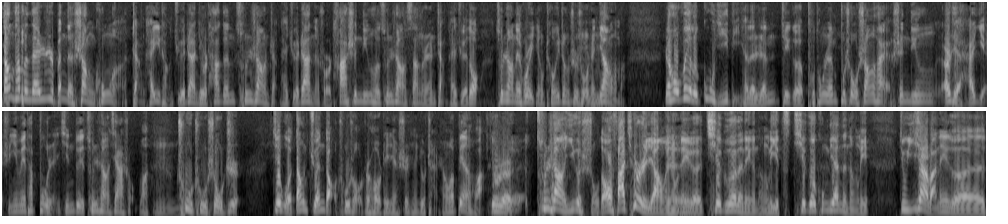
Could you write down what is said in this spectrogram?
当他们在日本的上空啊展开一场决战，就是他跟村上展开决战的时候，他申丁和村上三个人展开决斗。村上那会儿已经成为正式守神将了嘛。然后为了顾及底下的人，这个普通人不受伤害，申丁，而且还也是因为他不忍心对村上下手嘛，嗯，处处受制。结果当卷岛出手之后，这件事情就产生了变化，就是村上一个手刀发气儿一样嘛，有那个切割的那个能力，切割空间的能力，就一下把那个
